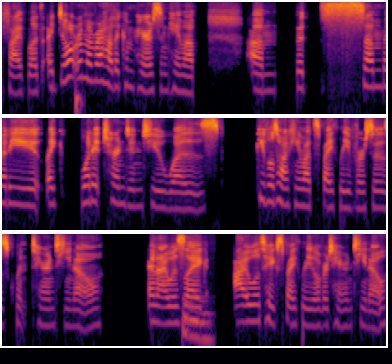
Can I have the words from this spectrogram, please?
Five Bloods. I don't remember how the comparison came up, um, but somebody like what it turned into was people talking about Spike Lee versus Quentin Tarantino, and I was like, Mm. I will take Spike Lee over Tarantino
